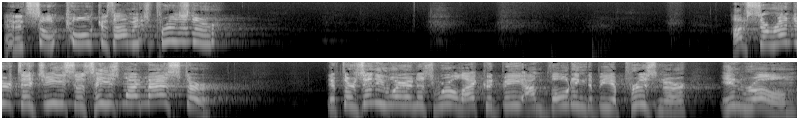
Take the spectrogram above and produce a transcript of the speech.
And it's so cool because I'm his prisoner. I've surrendered to Jesus. He's my master. If there's anywhere in this world I could be, I'm voting to be a prisoner in Rome,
